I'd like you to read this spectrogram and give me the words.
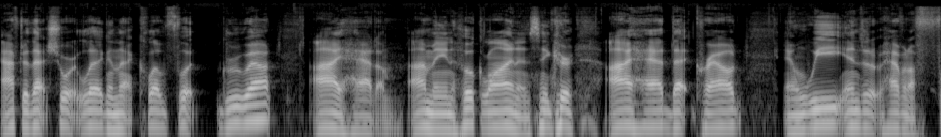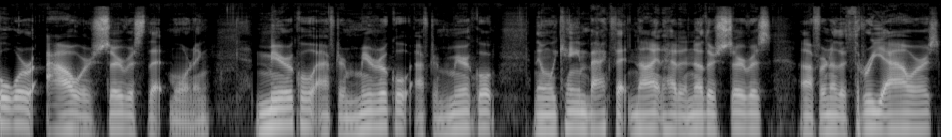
After that short leg and that club foot grew out, I had them. I mean, hook, line, and sinker. I had that crowd, and we ended up having a four hour service that morning. Miracle after miracle after miracle. then we came back that night, had another service uh, for another three hours.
